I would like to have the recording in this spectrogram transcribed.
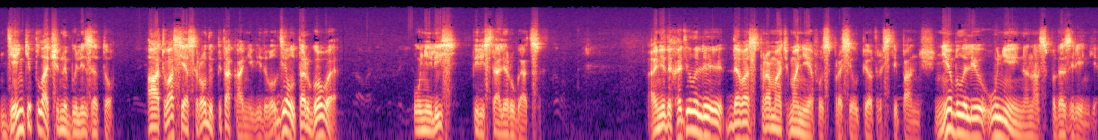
деньги плачены были за то. А от вас я сроду пятака не видывал. Дело торговое. Унялись, перестали ругаться. «А не доходило ли до вас про мать Манефу?» — спросил Петр Степанович. «Не было ли у ней на нас подозрения?»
